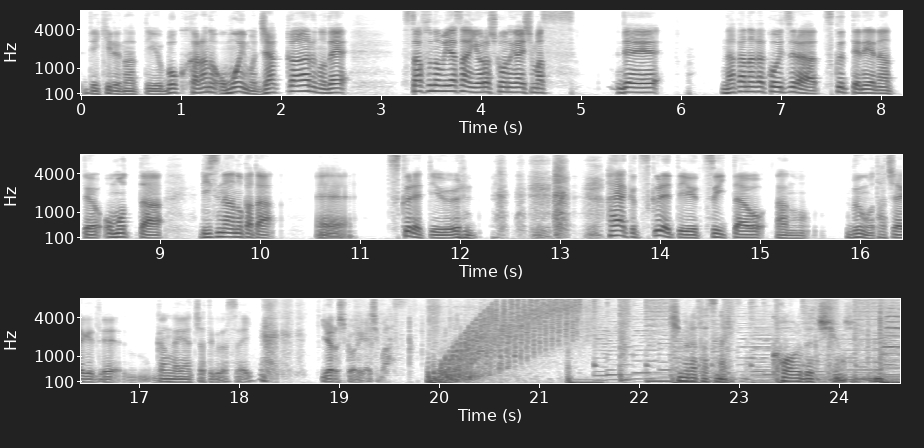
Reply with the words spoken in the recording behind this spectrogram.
できるなっていう僕からの思いも若干あるのでスタッフの皆さんよろしくお願いします。でなかなかこいつら作ってねえなって思ったリスナーの方、えー作れっていう 早く作れっていうツイッターをあの文を立ち上げてガンガンやっちゃってください。よろしくお願いします。木村達成コールドチューン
